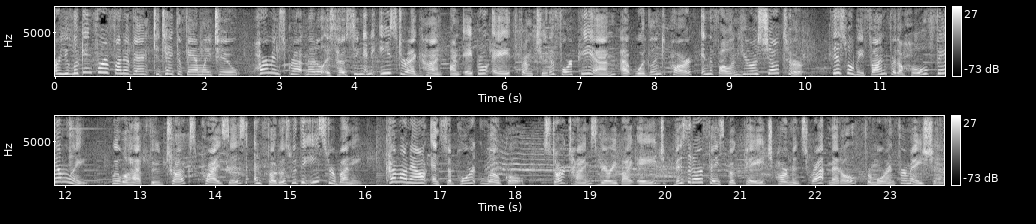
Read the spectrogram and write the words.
Are you looking for a fun event to take the family to? Harmon Scrap Metal is hosting an Easter egg hunt on April 8th from 2 to 4 p.m. at Woodland Park in the Fallen Heroes Shelter. This will be fun for the whole family. We will have food trucks, prizes, and photos with the Easter Bunny. Come on out and support local. Start times vary by age. Visit our Facebook page, Harmon Scrap Metal, for more information.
